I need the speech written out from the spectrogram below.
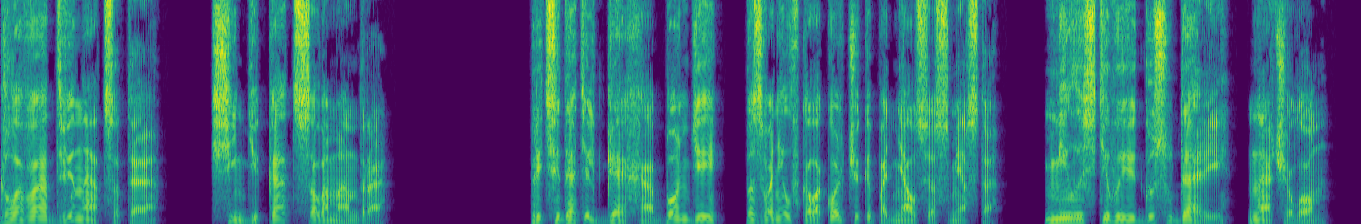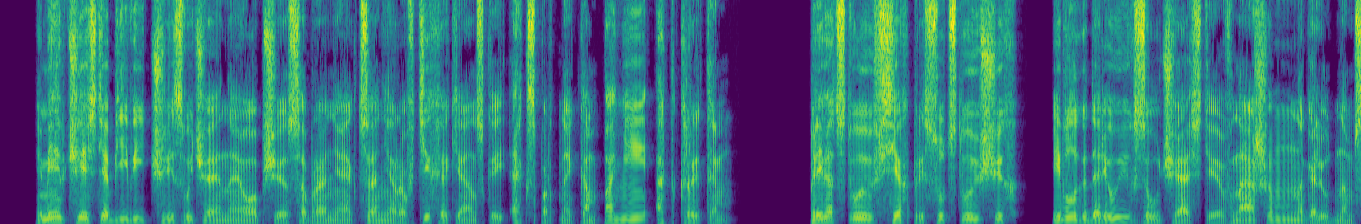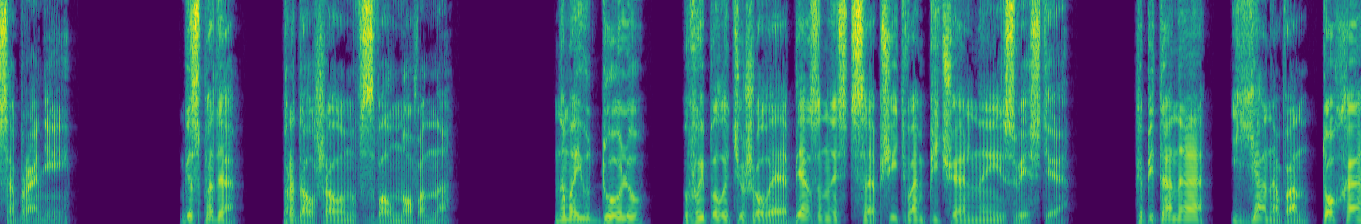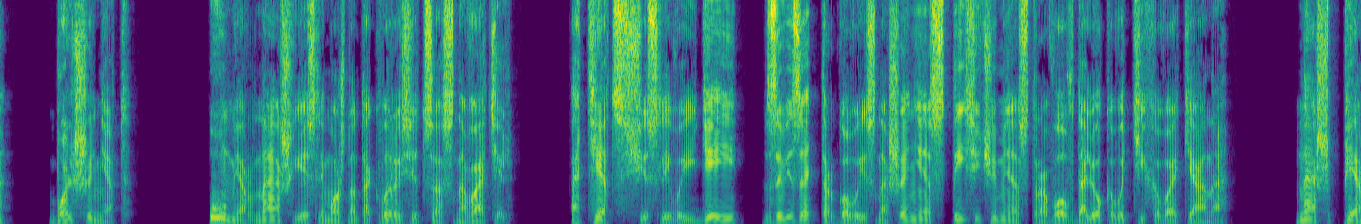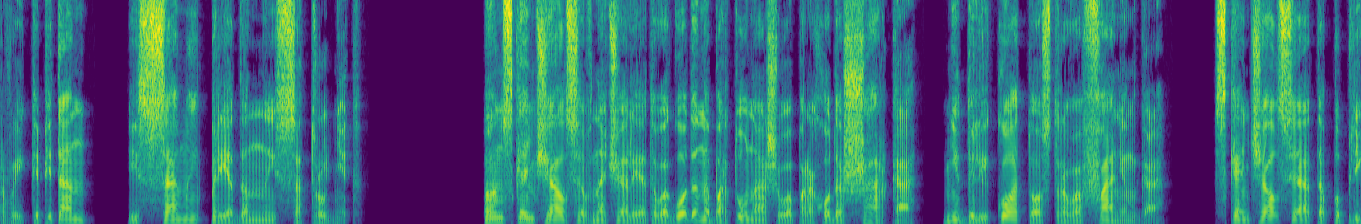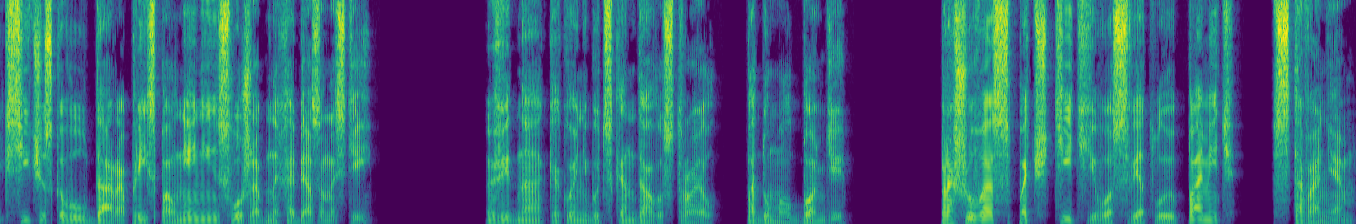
Глава 12. Синдикат Саламандра. Председатель ГХ Бонди позвонил в колокольчик и поднялся с места. «Милостивые государи», — начал он, — «имею честь объявить чрезвычайное общее собрание акционеров Тихоокеанской экспортной компании открытым. Приветствую всех присутствующих и благодарю их за участие в нашем многолюдном собрании. Господа, продолжал он взволнованно. На мою долю выпала тяжелая обязанность сообщить вам печальное известие. Капитана Яна Ван Тоха больше нет. Умер наш, если можно так выразиться, основатель. Отец счастливой идеи завязать торговые сношения с тысячами островов далекого Тихого океана. Наш первый капитан и самый преданный сотрудник. Он скончался в начале этого года на борту нашего парохода «Шарка», недалеко от острова Фаннинга. Скончался от апоплексического удара при исполнении служебных обязанностей. «Видно, какой-нибудь скандал устроил», — подумал Бонди. «Прошу вас почтить его светлую память вставанием».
